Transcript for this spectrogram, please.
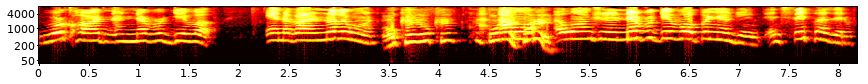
Work hard and never give up. And I got another one. Okay, okay. Go ahead, I, go want, ahead. I want you to never give up on your dreams and stay positive.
